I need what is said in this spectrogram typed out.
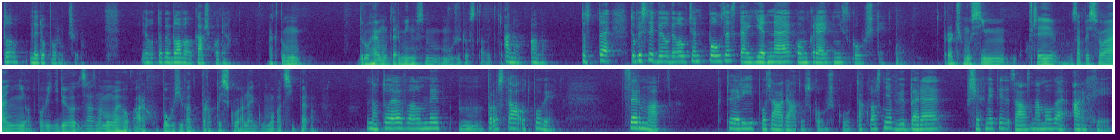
To nedoporučuju. Jo, to by byla velká škoda. A k tomu druhému termínu si můžu dostavit? Potom. Ano, ano. To, jste, to by si byl vyloučen pouze z té jedné konkrétní zkoušky. Proč musím při zapisování odpovědí do záznamového archu používat propisku a ne gumovací pero? Na to je velmi mm, prostá odpověď. CERMAT, který pořádá tu zkoušku, tak vlastně vybere všechny ty záznamové archy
